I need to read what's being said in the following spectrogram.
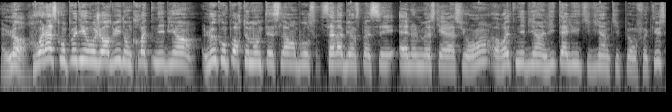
l'or. Voilà ce qu'on peut dire aujourd'hui, donc retenez bien le comportement de Tesla en bourse, ça va bien se passer, Elon Musk est rassurant, retenez bien l'Italie qui vient un petit peu en focus,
